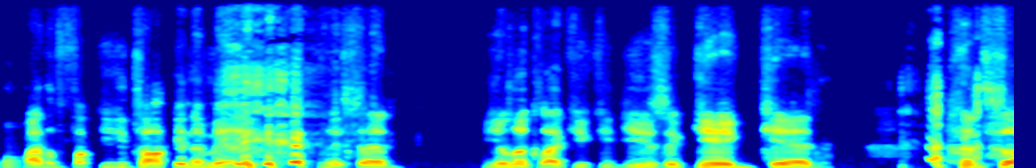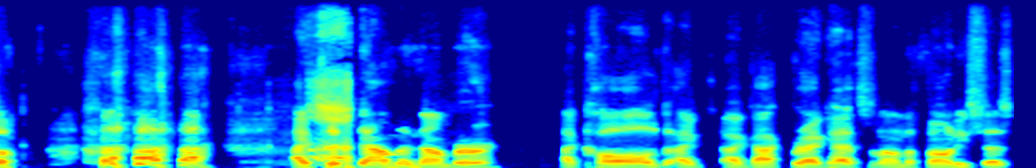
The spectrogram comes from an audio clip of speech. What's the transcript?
"Why the fuck are you talking to me?" they said you look like you could use a gig, kid. and so I took down the number. I called. I, I got Greg Hetson on the phone. He says,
